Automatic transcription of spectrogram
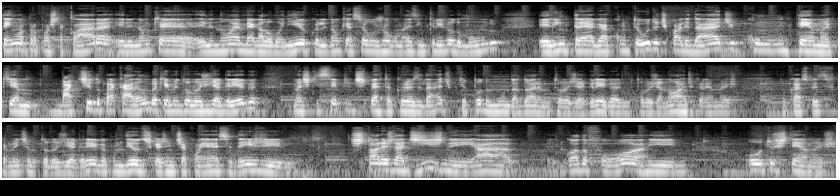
tem uma proposta clara, ele não quer, ele não é megalomaníaco, ele não quer ser o jogo mais incrível do mundo. Ele entrega conteúdo de qualidade com um tema que é batido pra caramba, que é mitologia grega, mas que sempre desperta curiosidade, porque todo mundo adora mitologia grega, mitologia nórdica, né, mas no caso especificamente a mitologia grega, com deuses que a gente já conhece desde histórias da Disney a God of War e outros temas.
